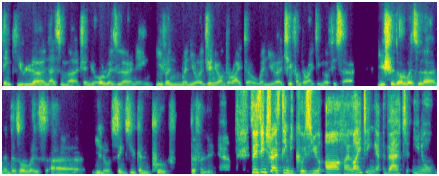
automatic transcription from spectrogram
think you learn as much, and you're always learning, even when you're a junior underwriter or when you're a chief underwriting officer. You should always learn, and there's always uh, you know things you can improve definitely. Yeah. So it's interesting because you are highlighting that, you know,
